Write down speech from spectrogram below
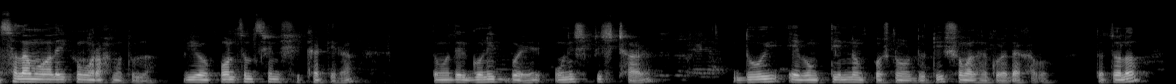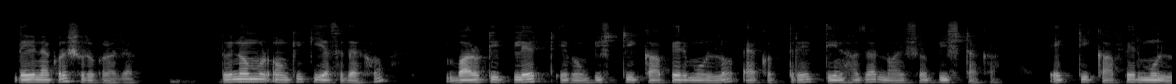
আসসালামু আলাইকুম রহমতুল্লাহ প্রিয় পঞ্চম শ্রেণির শিক্ষার্থীরা, তোমাদের গণিত বইয়ের উনিশ পৃষ্ঠার দুই এবং তিন নং প্রশ্ন দুটি সমাধান করে দেখাবো। তো চলো, দেরি না করে শুরু করা যাক। দুই নম্বর অঙ্কে কি আছে দেখো? বারোটি প্লেট এবং বিশটি কাপের মূল্য একত্রে তিন হাজার নয়শো বিশ টাকা। একটি কাপের মূল্য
